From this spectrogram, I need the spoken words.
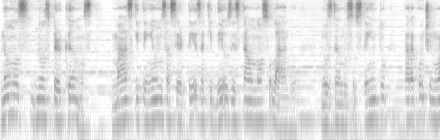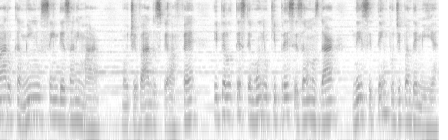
não nos, nos percamos, mas que tenhamos a certeza que Deus está ao nosso lado, nos dando sustento para continuar o caminho sem desanimar, motivados pela fé e pelo testemunho que precisamos dar nesse tempo de pandemia,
